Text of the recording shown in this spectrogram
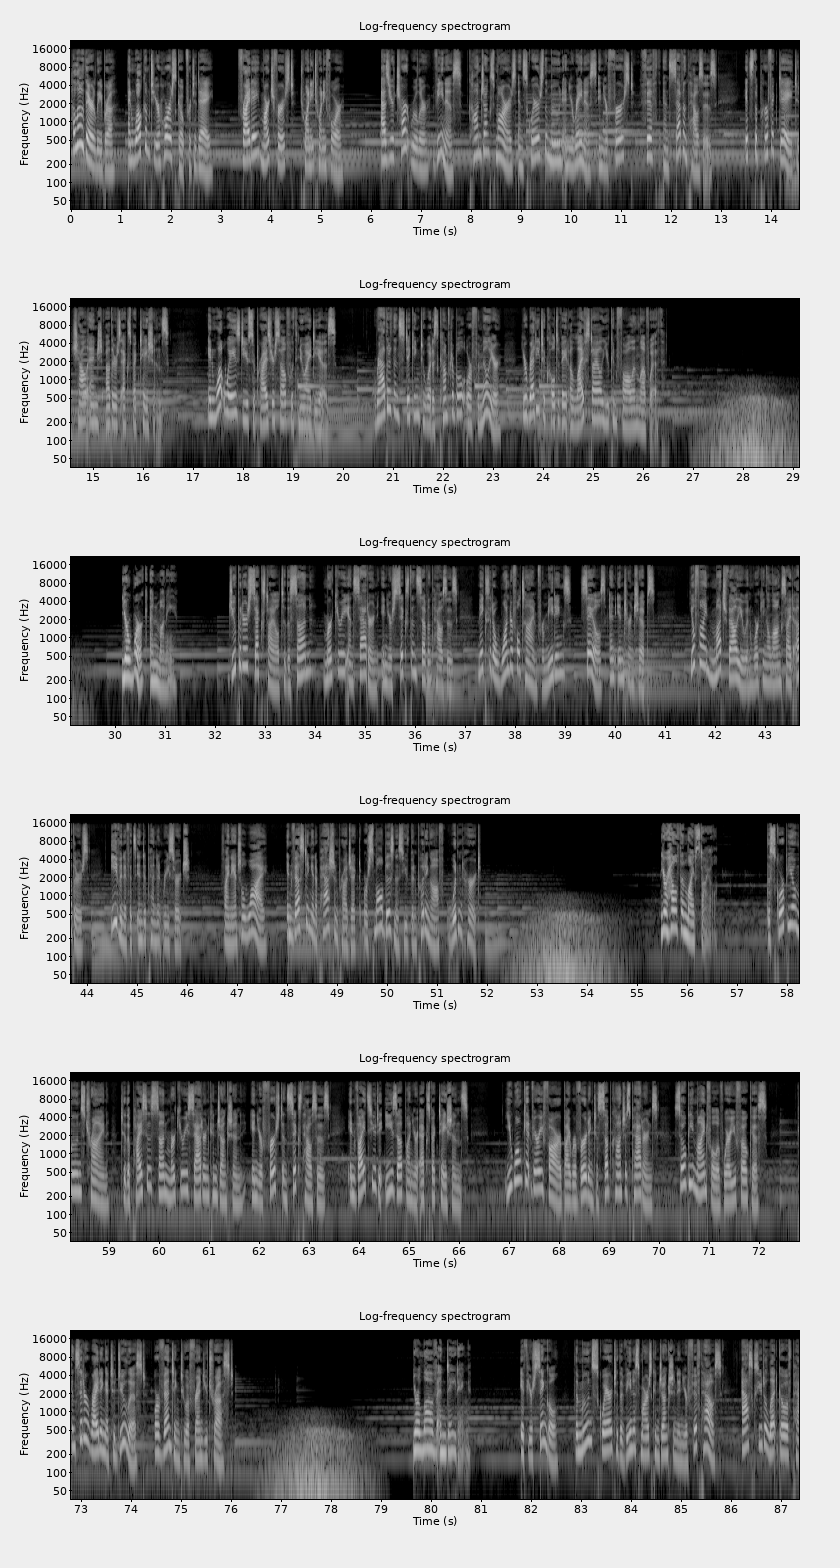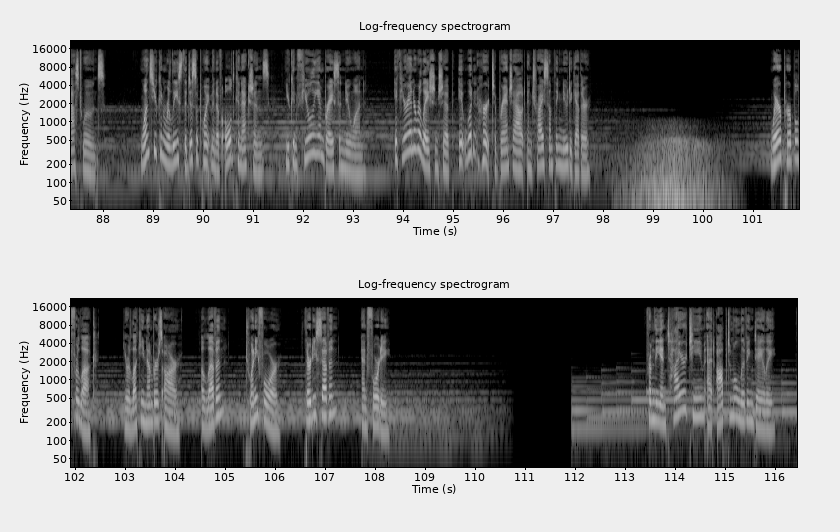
Hello there, Libra, and welcome to your horoscope for today, Friday, March 1st, 2024. As your chart ruler, Venus, conjuncts Mars and squares the Moon and Uranus in your first, fifth, and seventh houses, it's the perfect day to challenge others' expectations. In what ways do you surprise yourself with new ideas? Rather than sticking to what is comfortable or familiar, you're ready to cultivate a lifestyle you can fall in love with. Your work and money. Jupiter's sextile to the Sun, Mercury, and Saturn in your sixth and seventh houses makes it a wonderful time for meetings, sales, and internships. You'll find much value in working alongside others, even if it's independent research. Financial why, investing in a passion project or small business you've been putting off wouldn't hurt. Your health and lifestyle. The Scorpio moon's trine to the Pisces Sun Mercury Saturn conjunction in your first and sixth houses invites you to ease up on your expectations. You won't get very far by reverting to subconscious patterns, so be mindful of where you focus. Consider writing a to do list or venting to a friend you trust. Your love and dating. If you're single, the moon square to the Venus Mars conjunction in your fifth house asks you to let go of past wounds. Once you can release the disappointment of old connections, you can fully embrace a new one. If you're in a relationship, it wouldn't hurt to branch out and try something new together. Wear purple for luck. Your lucky numbers are 11, 24, 37, and 40. From the entire team at Optimal Living Daily,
